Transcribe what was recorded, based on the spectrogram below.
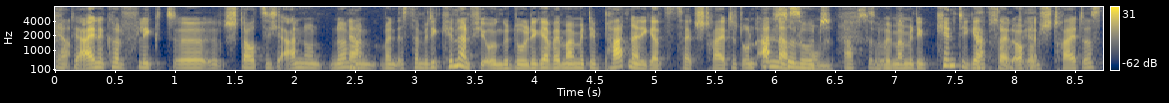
Ja. der eine Konflikt äh, staut sich an und ne, man, man ist dann mit den Kindern viel ungeduldiger, wenn man mit dem Partner die ganze Zeit streitet und Absolut, andersrum. absolut. So, wenn man mit dem Kind die ganze Absolut, Zeit auch im Streit ist.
